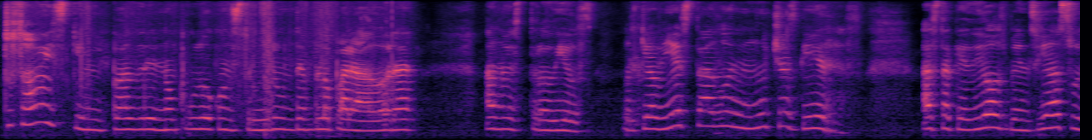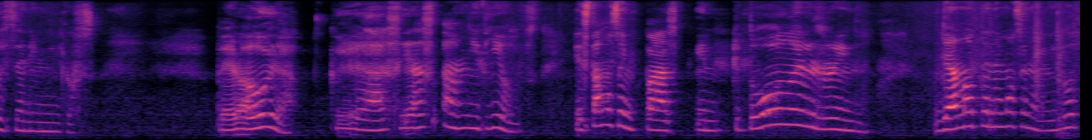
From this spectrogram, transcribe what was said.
Tú sabes que mi padre no pudo construir un templo para adorar a nuestro Dios, porque había estado en muchas guerras, hasta que Dios venció a sus enemigos. Pero ahora, gracias a mi Dios, estamos en paz en todo el reino. Ya no tenemos enemigos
